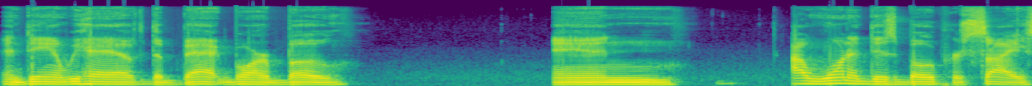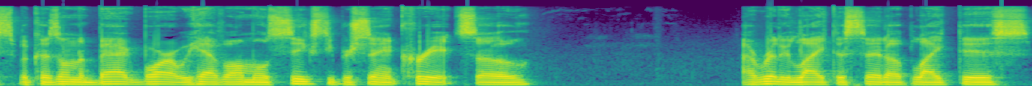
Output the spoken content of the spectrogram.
And then we have the back bar bow. And I wanted this bow precise because on the back bar we have almost 60% crit. So I really like the setup like this.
